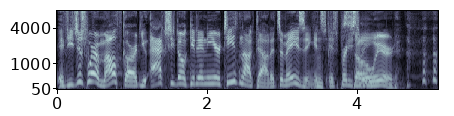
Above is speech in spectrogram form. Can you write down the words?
if you just wear a mouth guard, you actually don't get any of your teeth knocked out. It's amazing. It's it's pretty so sweet. weird.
